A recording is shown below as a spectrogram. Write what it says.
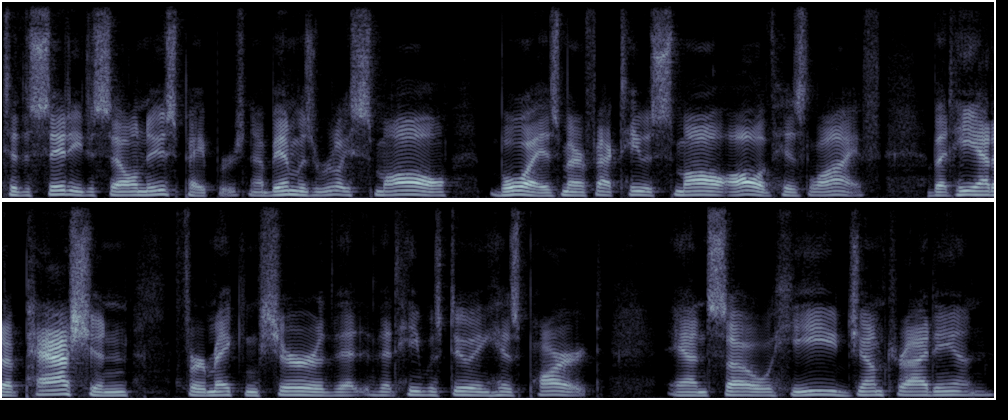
to the city to sell newspapers. Now, Ben was a really small boy. As a matter of fact, he was small all of his life, but he had a passion for making sure that, that he was doing his part. And so he jumped right in.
